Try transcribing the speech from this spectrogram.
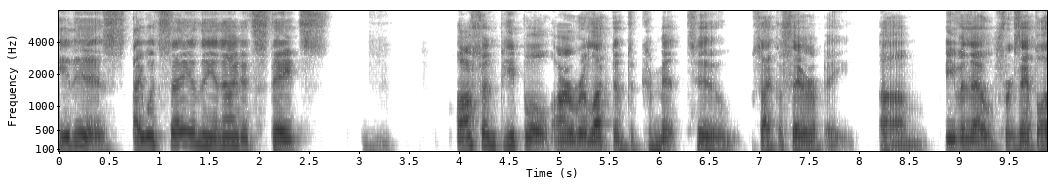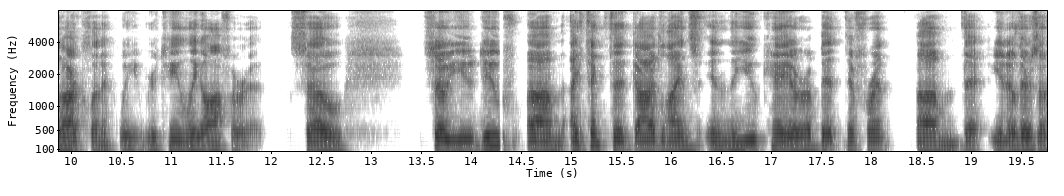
It is. I would say in the United States, often people are reluctant to commit to psychotherapy, um, even though, for example, in our clinic we routinely offer it. So so you do. Um, I think the guidelines in the UK are a bit different. Um, that you know, there's a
